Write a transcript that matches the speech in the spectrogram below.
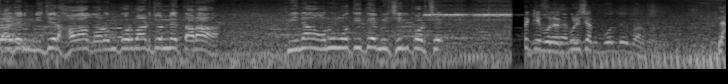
তাদের নিজের হাওয়া গরম করবার জন্য তারা বিনা অনুমতিতে মিছিল করছে। কি বলবেন পুলিশ বলতেই পারব না। না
